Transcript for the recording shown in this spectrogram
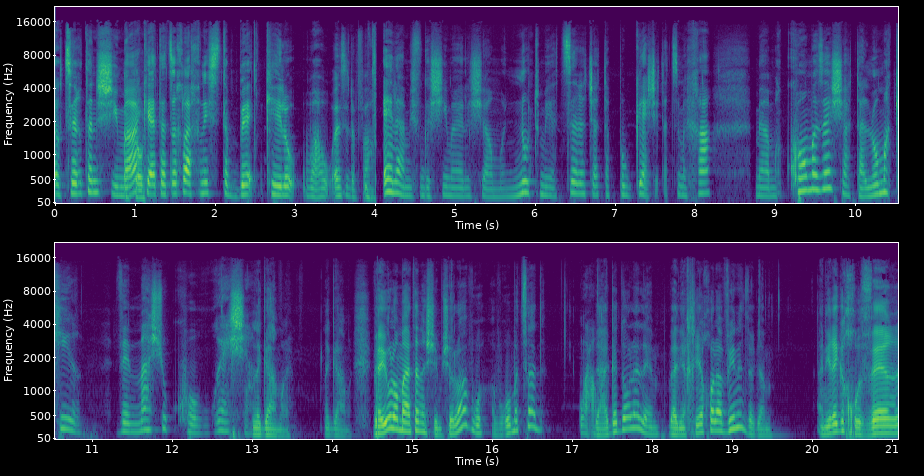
עוצר את הנשימה, אתה- כי אתה צריך להכניס את הב... כאילו, וואו, איזה דבר. אלה המפגשים האלה שהאמנות מייצרת, שאתה פוגש את עצמך מהמקום הזה שאתה לא מכיר, ומשהו קורה שם. לגמרי, לגמרי. והיו לא מעט אנשים שלא עברו, עברו בצד. וואו. זה היה גדול עליהם, ואני הכי יכול להבין את זה גם. אני רגע חוזר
